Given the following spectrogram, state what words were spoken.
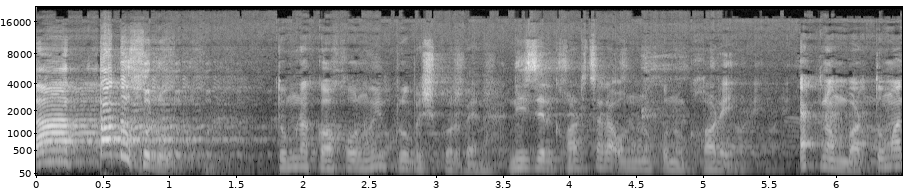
লা তাদখুলু। তোমরা কখনোই প্রবেশ করবে না, নিজের ঘর ছাড়া অন্য কোনো ঘরে। এক নম্বর, তোমার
